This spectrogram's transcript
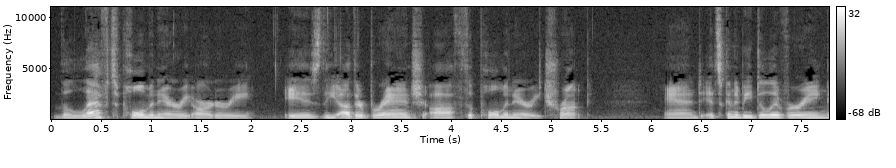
The left pulmonary artery is the other branch off the pulmonary trunk and it's going to be delivering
